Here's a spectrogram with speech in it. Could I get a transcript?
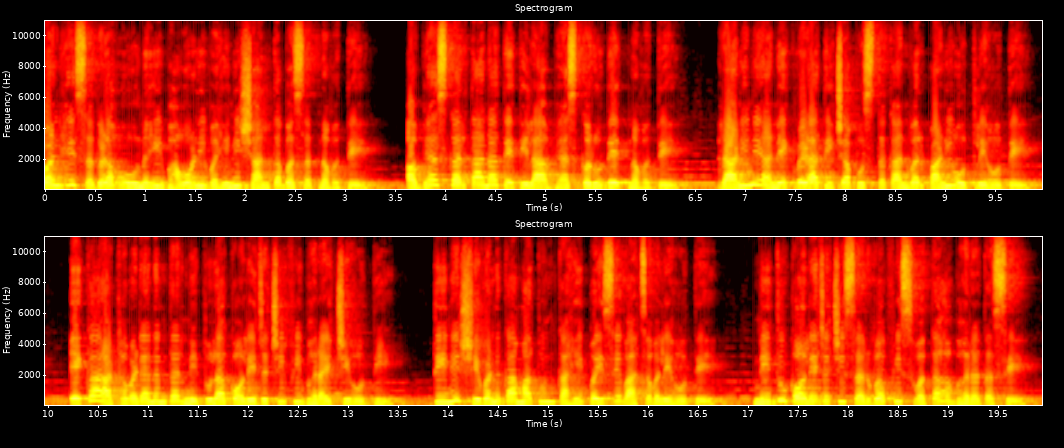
पण हे सगळं होऊनही भाऊ आणि वहिनी शांत बसत नव्हते. अभ्यास करताना ते तिला अभ्यास करू देत नव्हते. राणीने अनेक वेळा तिच्या पुस्तकांवर पाणी ओतले होते. एका आठवड्यानंतर नीतूला कॉलेजची फी भरायची होती. तिने शिवणकामातून काही पैसे वाचवले होते. नीतू कॉलेजची सर्व फी स्वतः भरत असे.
